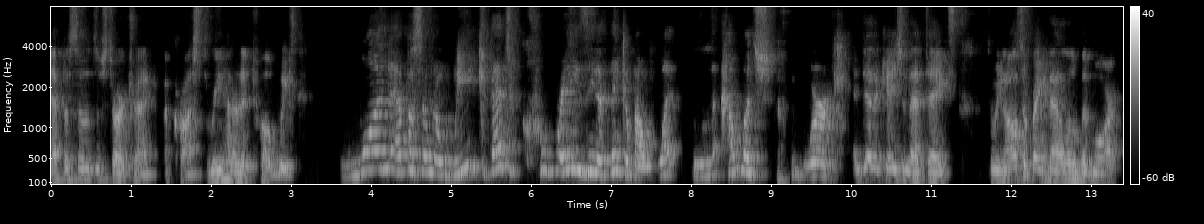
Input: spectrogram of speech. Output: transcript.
episodes of Star Trek across 312 weeks. One episode a week? That's crazy to think about what how much work and dedication that takes. So we can also break it down a little bit more.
